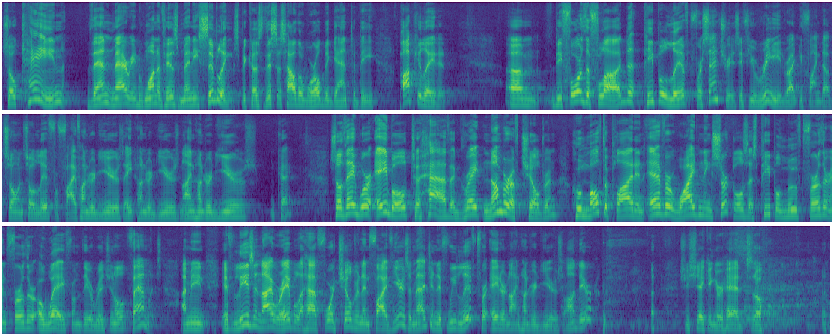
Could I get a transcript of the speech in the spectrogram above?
So Cain then married one of his many siblings because this is how the world began to be populated. Um, before the flood, people lived for centuries. If you read, right, you find out so-and-so lived for 500 years, 800 years, 900 years, okay? So they were able to have a great number of children who multiplied in ever widening circles as people moved further and further away from the original families. I mean, if Lisa and I were able to have four children in five years, imagine if we lived for eight or 900 years, huh dear? She's shaking her head, so.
